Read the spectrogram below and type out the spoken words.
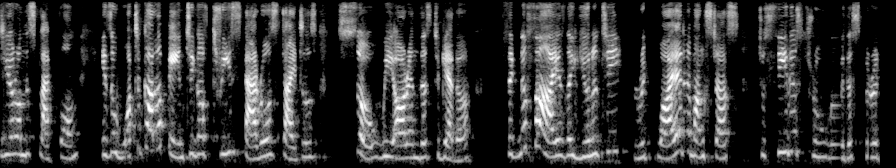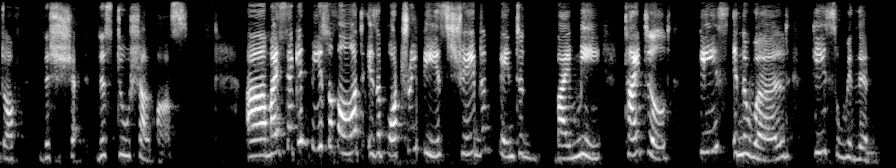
here on this platform is a watercolor painting of three sparrows titled So We Are in This Together, signifies the unity required amongst us to see this through with the spirit of this, this too shall pass. Uh, my second piece of art is a pottery piece shaped and painted by me titled Peace in the World, Peace Within,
